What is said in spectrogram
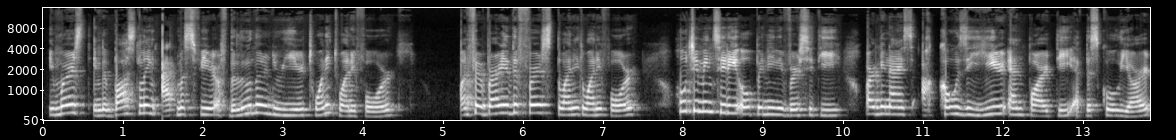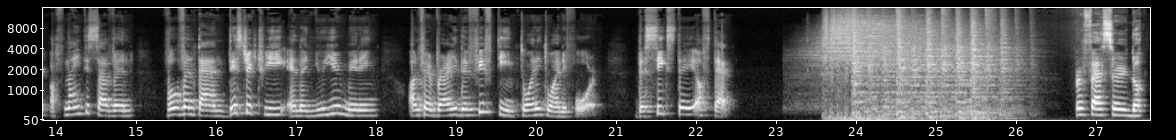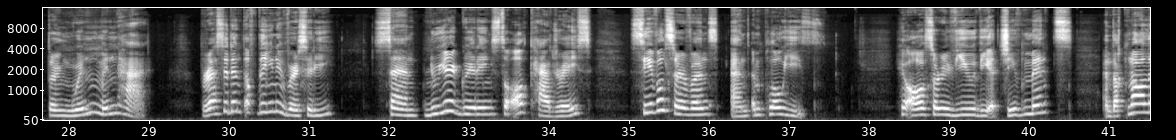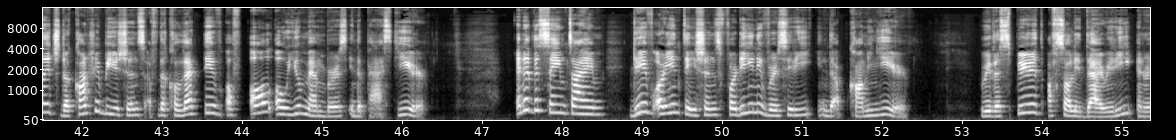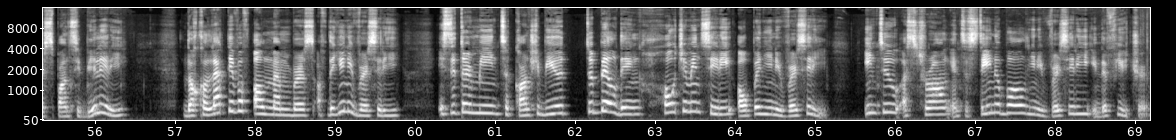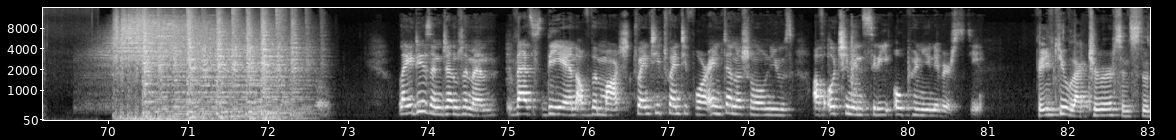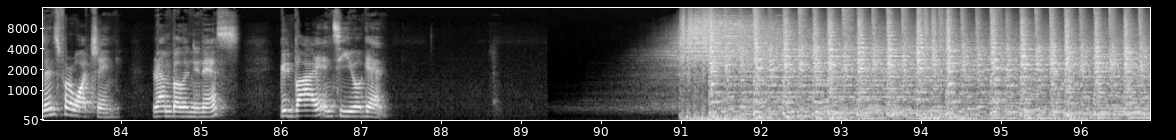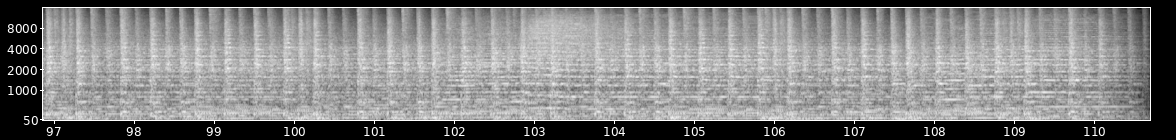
Immersed in the bustling atmosphere of the Lunar New Year 2024, on February the 1st, 2024, Ho Chi Minh City Open University organized a cozy year-end party at the schoolyard of 97 Vo Van Tan District 3 and a New Year meeting on February the 15th, 2024, the sixth day of Tet. Professor Dr. Nguyen Minh Ha, president of the university, sent New Year greetings to all cadres, civil servants, and employees. He also reviewed the achievements and acknowledged the contributions of the collective of all OU members in the past year. And at the same time, gave orientations for the university in the upcoming year. With a spirit of solidarity and responsibility, the collective of all members of the university is determined to contribute to building Ho Chi Minh City Open University into a strong and sustainable university in the future. Ladies and gentlemen, that's the end of the March 2024 international news of Ho Chi Minh City Open University. Thank you, lecturers and students, for watching. Ramble and Ines, goodbye and see you again.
